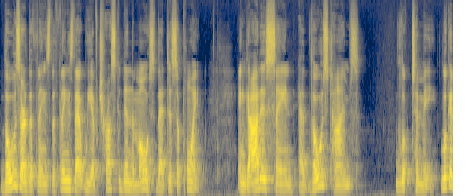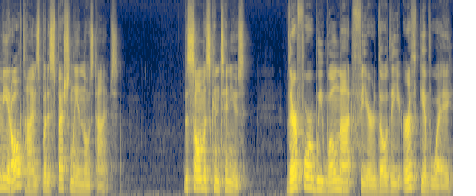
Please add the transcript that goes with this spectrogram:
those are the things, the things that we have trusted in the most that disappoint. And God is saying at those times, look to me. Look at me at all times, but especially in those times. The psalmist continues Therefore we will not fear, though the earth give way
